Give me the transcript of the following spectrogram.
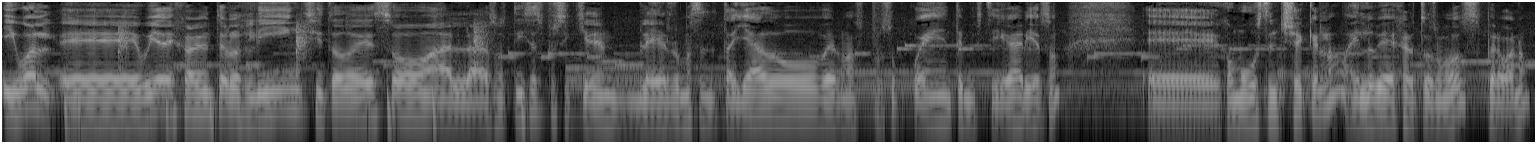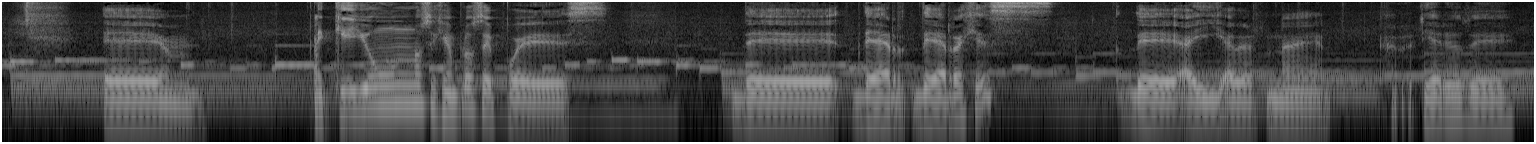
Igual, eh, voy a dejar obviamente los links y todo eso a las noticias por si quieren leerlo más detallado, ver más por su cuenta, investigar y eso. Eh, como gusten, chequenlo. Ahí lo voy a dejar de todos modos, pero bueno. Eh, aquí hay unos ejemplos de pues de, de, de RGs. De ahí, a ver, diario de...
